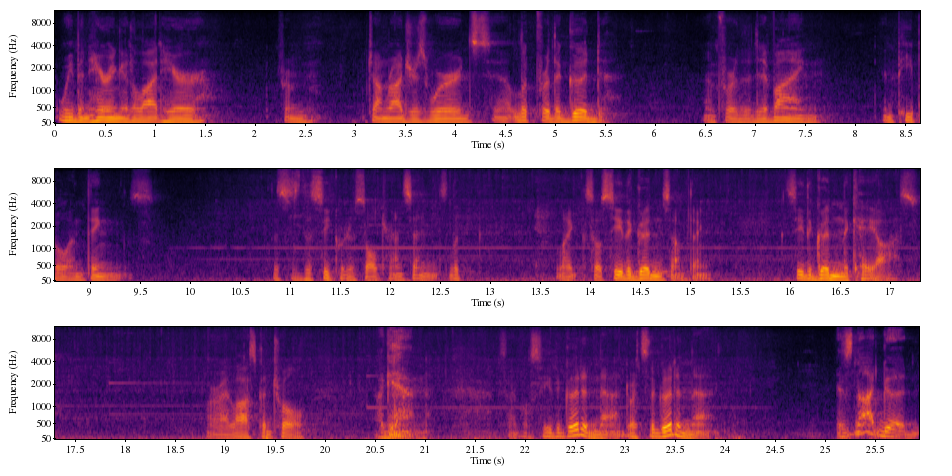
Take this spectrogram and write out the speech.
we've been hearing it a lot here from John-Roger's words uh, look for the good and for the divine in people and things. This is the secret of soul transcendence. Look, like, so see the good in something, see the good in the chaos. Or I lost control again. So I will see the good in that. What's the good in that? It's not good.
